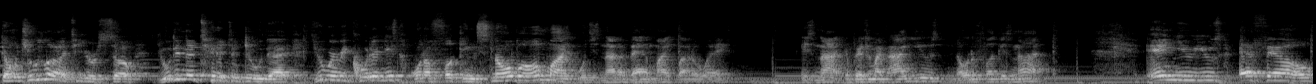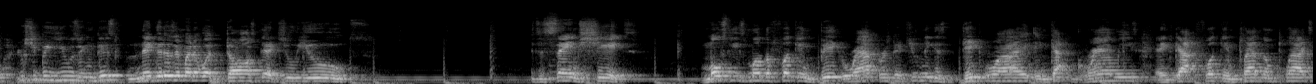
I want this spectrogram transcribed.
Don't you lie to yourself. You didn't intend to do that. You were recording this on a fucking snowball mic, which is not a bad mic, by the way. It's not compared to the mics I use. No, the fuck it's not. And you use FL. You should be using this. Nigga, doesn't matter what DAWs that you use. It's the same shit. Most of these motherfucking big rappers that you niggas dick ride and got Grammys and got fucking platinum plaques,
